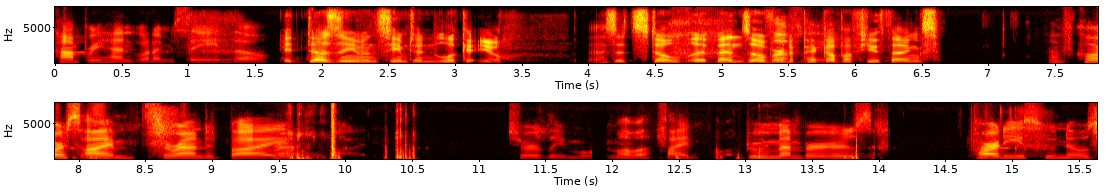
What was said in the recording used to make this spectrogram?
comprehend what I'm saying though? It doesn't even seem to look at you, as it still it bends over to pick up a few things. Of course, I'm surrounded by surely more mummified crew members, parties who knows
